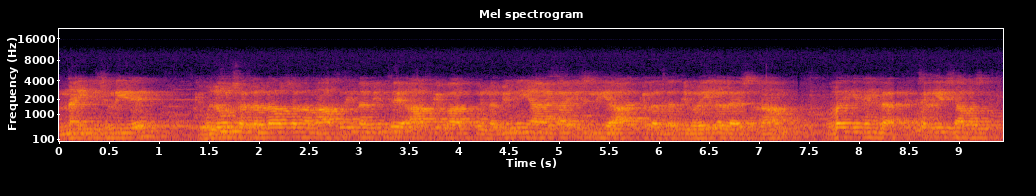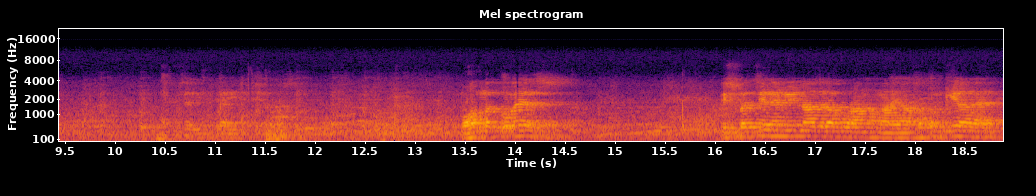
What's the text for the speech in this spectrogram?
نہیں اس لیے کہ حضور صلی اللہ علیہ وسلم آخری نبی تھے، آپ کے بعد کوئی نبی نہیں آئے گا، اس لیے آج کے حضرت ابراہیل علیہ السلام وہی نہیں لاتے۔ چلیے شاباش۔ چلیے محمد قویس اس بچے نے بھی ناظرہ قرآن ہمارے یہاں ختم کیا ہے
